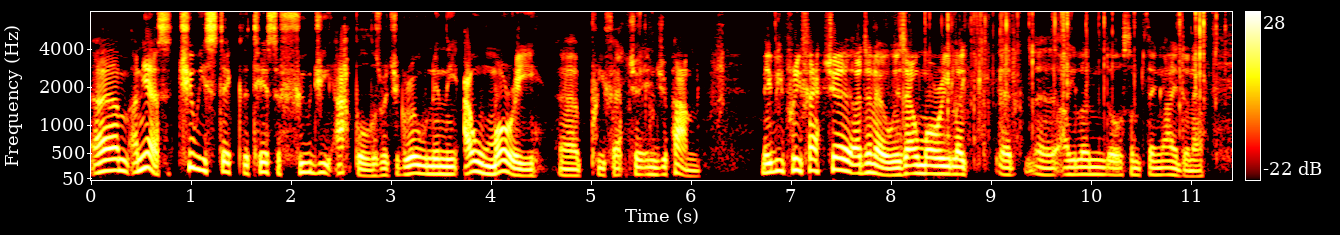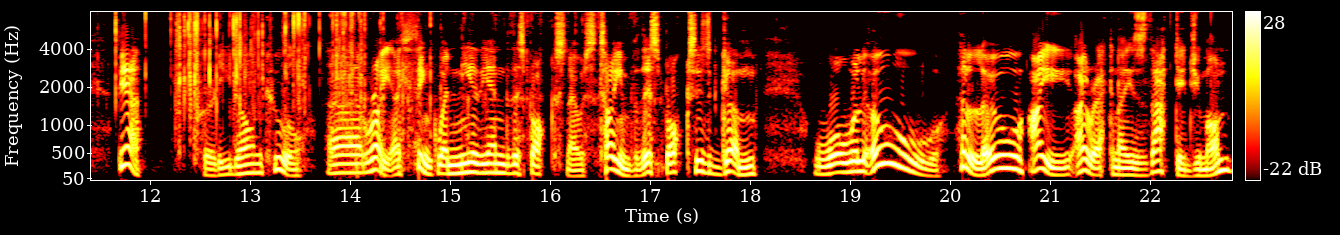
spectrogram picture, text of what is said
Um, and yes, a chewy stick that tastes of Fuji apples, which are grown in the Aomori uh, prefecture in Japan. Maybe prefecture? I don't know. Is Aomori like an island or something? I don't know. But yeah, pretty darn cool. Uh, right, I think we're near the end of this box now. It's time for this box's gum. What will... Oh, hello. I, I recognise that Digimon.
